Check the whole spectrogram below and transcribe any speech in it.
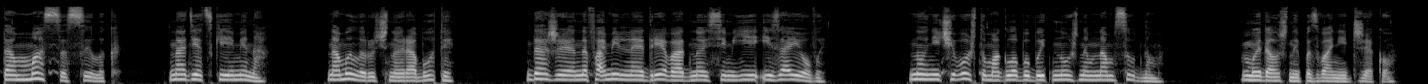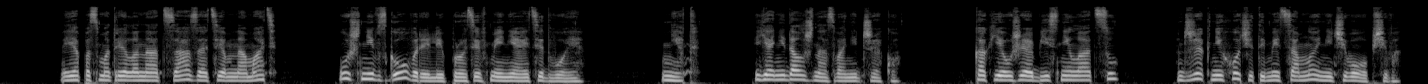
Там масса ссылок, на детские имена, на мыло ручной работы, даже на фамильное древо одной семьи из Айовы. Но ничего, что могло бы быть нужным нам судном. Мы должны позвонить Джеку. Я посмотрела на отца, затем на мать. Уж не взговорили против меня эти двое? Нет, я не должна звонить Джеку. Как я уже объяснила отцу, Джек не хочет иметь со мной ничего общего.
